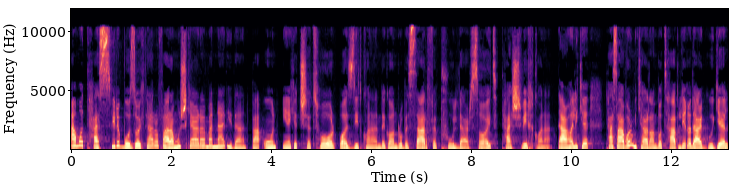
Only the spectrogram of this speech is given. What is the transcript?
اما تصویر بزرگتر رو فراموش کردن و ندیدن و اون اینه که چطور بازدید کنندگان رو به صرف پول در سایت تشویق کنن. در حالی که تصور می‌کردن با تبلیغ در گوگل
